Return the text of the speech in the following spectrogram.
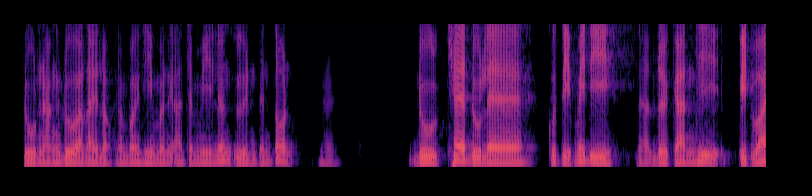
ดูหนังดูอะไรหรอกนะบางทีมันอาจจะมีเรื่องอื่นเป็นต้นดูแค่ดูแลกุฏิไม่ดีนะโดยการที่ปิดไว้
